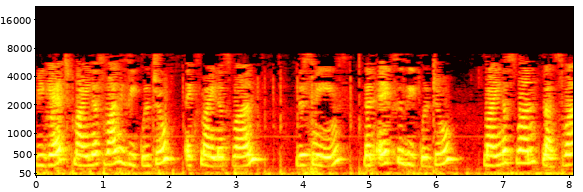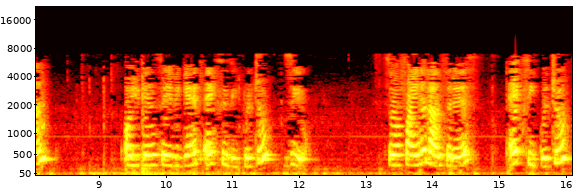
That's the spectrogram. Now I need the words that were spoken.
we get minus 1 is equal to x minus 1. This means that x is equal to minus 1 plus 1 or you can say we get x is equal to 0. So our final answer is x equal to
